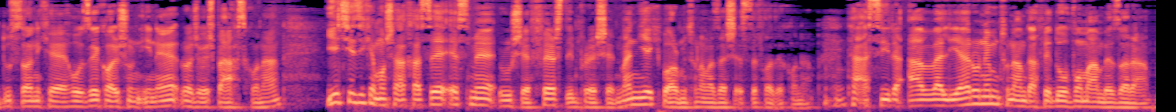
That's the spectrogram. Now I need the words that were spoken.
دوستانی که حوزه کارشون اینه راجبش بحث کنن. یه چیزی که مشخصه اسم روشه first impression من یک بار می‌تونم ازش استفاده کنم. تأثیر اولیه رو نمی‌تونم دفعه دومم بذارم.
